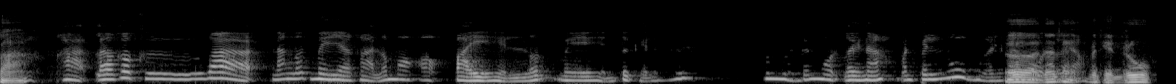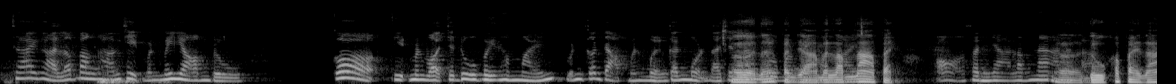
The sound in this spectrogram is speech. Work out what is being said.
สะ ค่ะ แล้วก็คือว่านั่งรถเมย์อะค่ะ แล้วมองออกไปเห็นรถเมย์เห็นตึกเห็นมันเหมือนกันหมดเลยนะ มันเป็นรูปเหมือนกันหมดเลยเออนั่นแหละมันเห็นรูป ใช่ค่ะ แล้วบางครั้งจิตมันไม่ยอมดู ก็จิตมันบอกจะดูไปทำไม มันก็ดับมันเหมือนกันหมดนะจะเออนั่นปัญญามันล้ำหน้าไปอ๋อสัญญาล้ำหน้าเออดูเข้าไปนะ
